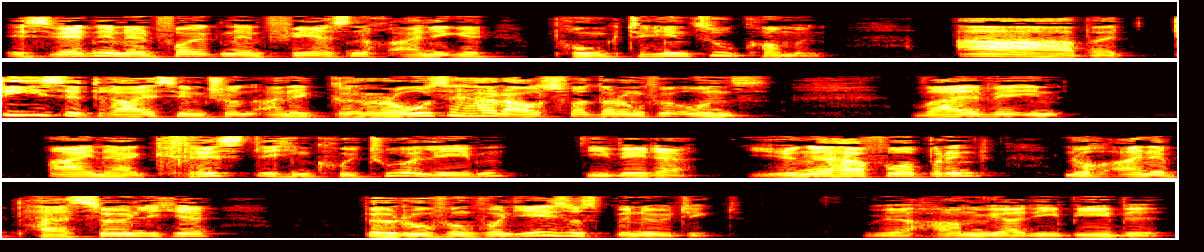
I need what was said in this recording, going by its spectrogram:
Es werden in den folgenden Versen noch einige Punkte hinzukommen. Aber diese drei sind schon eine große Herausforderung für uns, weil wir in einer christlichen Kultur leben, die weder Jünger hervorbringt, noch eine persönliche Berufung von Jesus benötigt. Wir haben ja die Bibel.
